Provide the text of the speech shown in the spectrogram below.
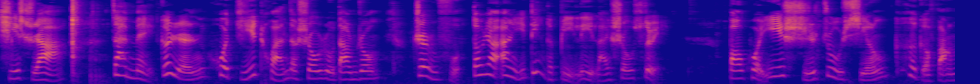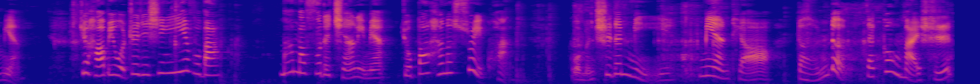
其实啊，在每个人或集团的收入当中，政府都要按一定的比例来收税，包括衣食住行各个方面。就好比我这件新衣服吧，妈妈付的钱里面就包含了税款。我们吃的米、面条。等等，在购买时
